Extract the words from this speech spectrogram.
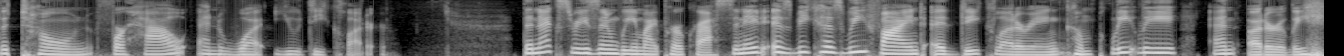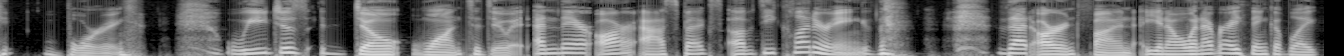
the tone for how and what you declutter. The next reason we might procrastinate is because we find a decluttering completely and utterly boring. We just don't want to do it. And there are aspects of decluttering that, that aren't fun. You know, whenever I think of like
